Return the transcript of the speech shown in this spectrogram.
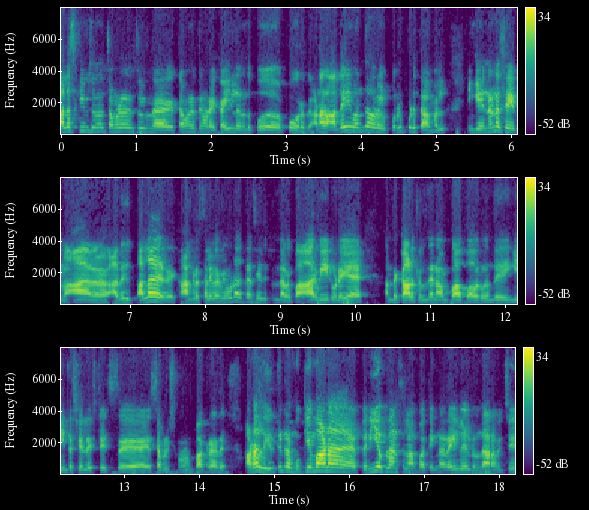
பல ஸ்கீம்ஸ் வந்து தமிழகத்தில் இருந்த தமிழகத்தினுடைய கையில இருந்து போ போகிறது. ஆனால் அதை வந்து அவர்கள் பொருட்படுத்தாமல் இங்க என்னென்ன செய்யணும்? அது பல காங்கிரஸ் தலைவர்கள் கூட அதான் செய்துட்டு இருந்தாங்க. இப்ப ஆர்வியினுடைய அந்த காலத்துல இருந்தே நாம் பார்ப்போம் அவர் வந்து இங்க இண்டஸ்ட்ரியல் எஸ்டேட்ஸ் எஸ்டாப்ளிஷ் பண்ணணும்னு பாக்குறாரு. ஆனால் இருக்கின்ற முக்கியமான பெரிய பிளான்ஸ் எல்லாம் பாத்தீங்கன்னா ரயில்வேல இருந்து ஆரம்பிச்சு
